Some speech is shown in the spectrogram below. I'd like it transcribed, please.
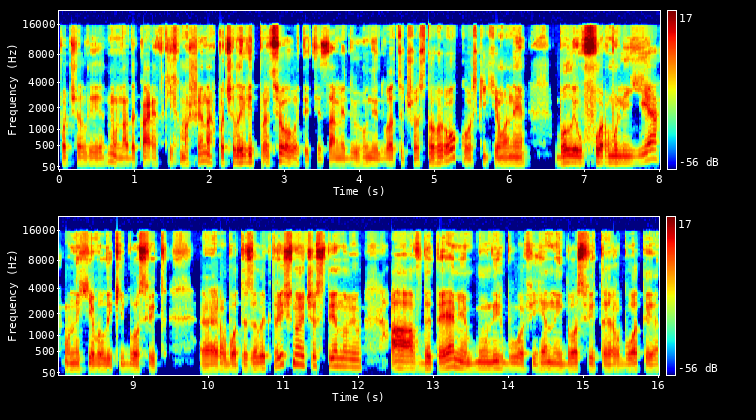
почали, ну, на дакарівських машинах почали відпрацьовувати ті самі двигуни 26-го року, оскільки вони були у Формулі Є, у них є великий досвід е, роботи з електричною частиною, а в ДТМі у них був офігенний досвід е, роботи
